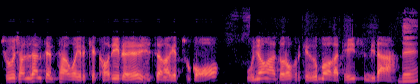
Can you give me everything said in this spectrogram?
주 전산센터하고 이렇게 거리를 일정하게 두고 운영하도록 그렇게 의무화가 돼 있습니다. 네.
